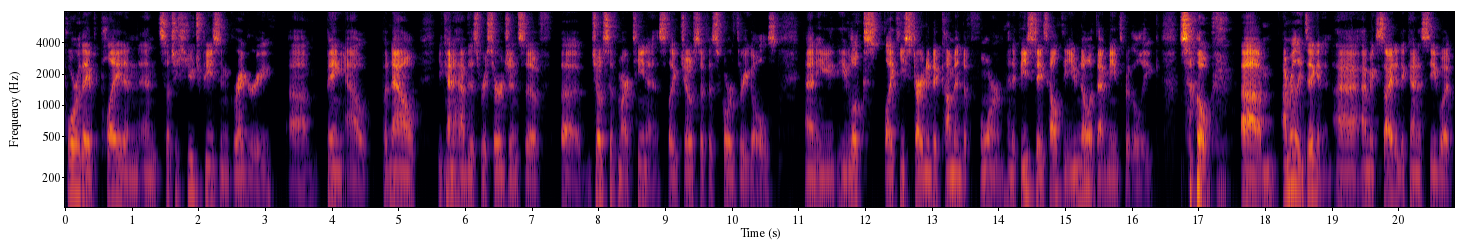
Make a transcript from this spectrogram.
poor they've played and and such a huge piece in Gregory um, being out. But now you kind of have this resurgence of uh, Josef Martinez. Like Joseph has scored three goals and he he looks like he's starting to come into form. And if he stays healthy, you know what that means for the league. So um, I'm really digging it. I, am excited to kind of see what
